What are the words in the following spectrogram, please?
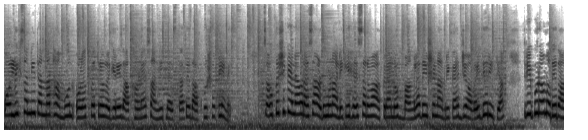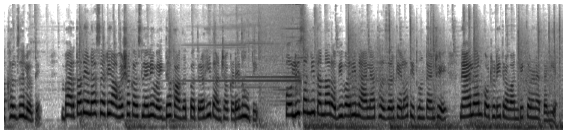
पोलिसांनी त्यांना थांबवून ओळखपत्र वगैरे दाखवण्यास सांगितले असता ते दाखवू शकले नाही चौकशी केल्यावर असं आढळून आले की हे सर्व अकरा लोक बांगलादेशी नागरिक आहेत जे अवैधरित्या त्रिपुरामध्ये दाखल झाले होते. भारतात येण्यासाठी आवश्यक असलेली वैध कागदपत्रही त्यांच्याकडे नव्हती. पोलिसांनी त्यांना रविवारी न्यायालयात हजर केला तिथून त्यांची न्यायालयीन कोठडीत रवानगी करण्यात आली आहे.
